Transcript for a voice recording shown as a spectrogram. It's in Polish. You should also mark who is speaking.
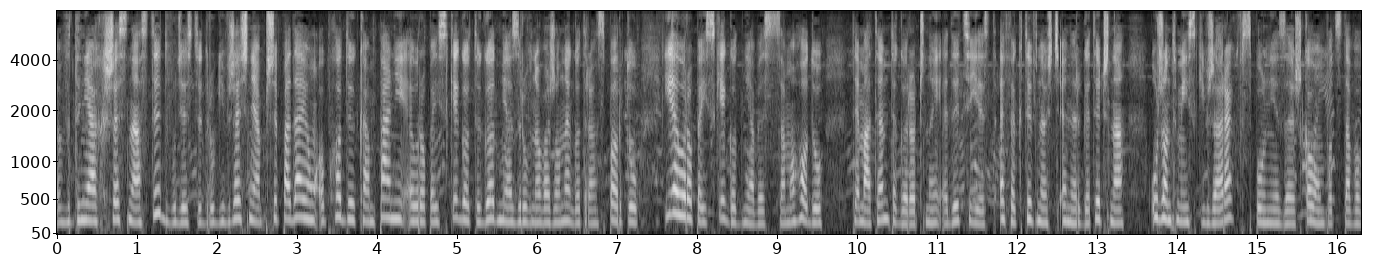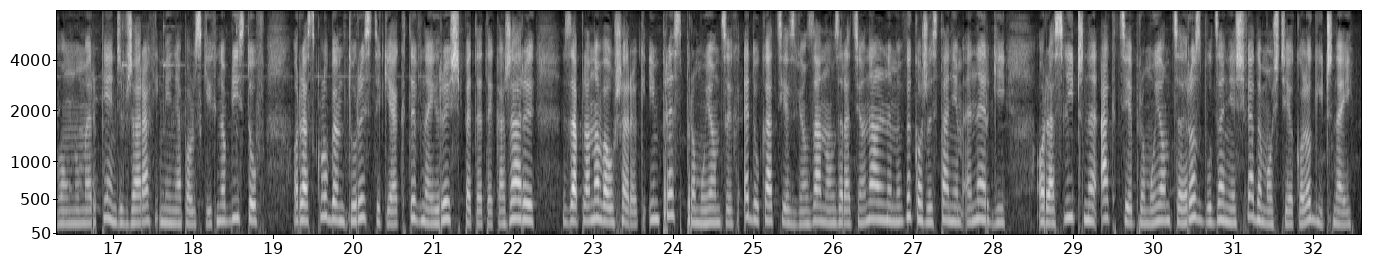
Speaker 1: W dniach 16-22 września przypadają obchody kampanii Europejskiego Tygodnia Zrównoważonego Transportu i Europejskiego Dnia Bez Samochodu. Tematem tegorocznej edycji jest efektywność energetyczna. Urząd Miejski w Żarach wspólnie ze Szkołą Podstawową nr 5 w Żarach imienia Polskich Noblistów oraz Klubem Turystyki Aktywnej Ryś PTTK Żary zaplanował szereg imprez promujących edukację związaną z racjonalnym wykorzystaniem energii oraz liczne akcje promujące rozbudzenie świadomości ekologicznej.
